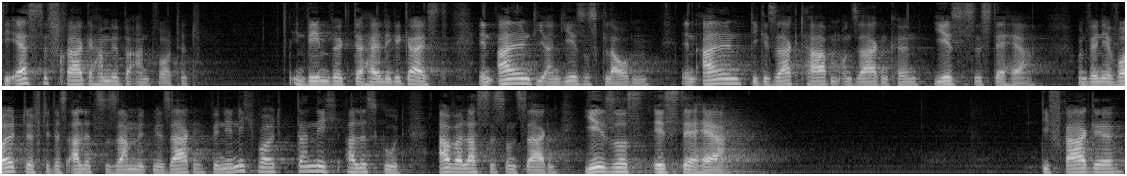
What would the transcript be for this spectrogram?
Die erste Frage haben wir beantwortet. In wem wirkt der Heilige Geist? In allen, die an Jesus glauben. In allen, die gesagt haben und sagen können, Jesus ist der Herr. Und wenn ihr wollt, dürft ihr das alle zusammen mit mir sagen. Wenn ihr nicht wollt, dann nicht. Alles gut. Aber lasst es uns sagen. Jesus ist der Herr. Die Frage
